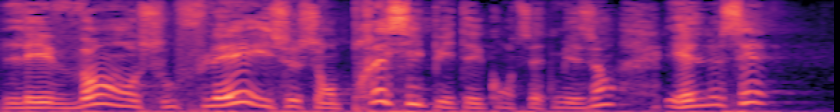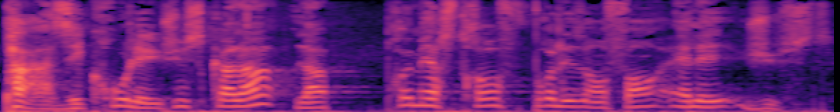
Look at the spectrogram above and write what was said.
les vents ont soufflé, ils se sont précipités contre cette maison et elle ne s'est pas écroulée. Jusqu'à là, la première strophe pour les enfants, elle est juste.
